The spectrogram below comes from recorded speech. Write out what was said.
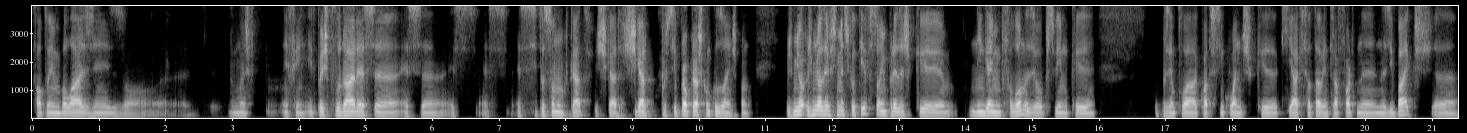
faltam embalagens, ou umas, enfim, e depois explorar essa, essa, essa, essa, essa, situação no mercado e chegar, chegar por si próprio às conclusões. Pronto. Os, melhores, os melhores investimentos que eu tive são empresas que ninguém me falou, mas eu percebi-me que por exemplo, há 4, 5 anos que, que a Axel estava a entrar forte na, nas e-bikes, uh,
